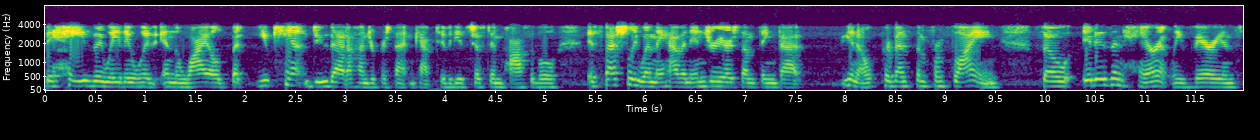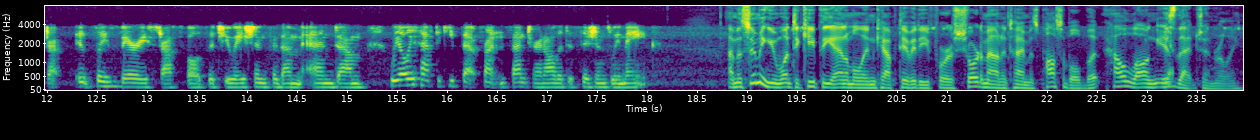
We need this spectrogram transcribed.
behave the way they would in the wild. But you can't do that 100% in captivity; it's just impossible, especially when they have an injury or something that you know prevents them from flying. So it is inherently very instru- it's a very stressful situation for them, and um, we always have to keep that front and center in all the decisions we make. I'm assuming you want to keep the animal in captivity for as short amount of time as possible, but how long is that generally?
